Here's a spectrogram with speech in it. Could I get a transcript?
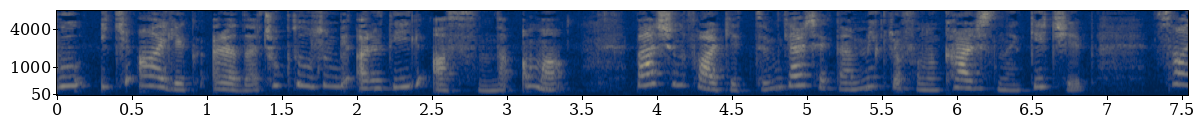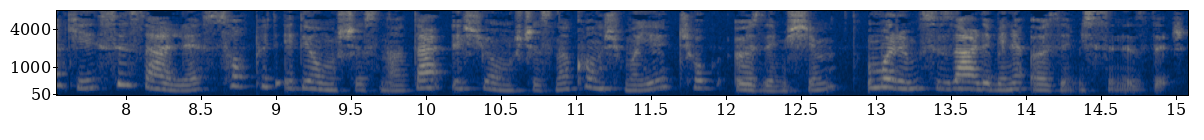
Bu iki aylık arada çok da uzun bir ara değil aslında ama ben şunu fark ettim. Gerçekten mikrofonun karşısına geçip sanki sizlerle sohbet ediyormuşçasına, dertleşiyormuşçasına konuşmayı çok özlemişim. Umarım sizler de beni özlemişsinizdir.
